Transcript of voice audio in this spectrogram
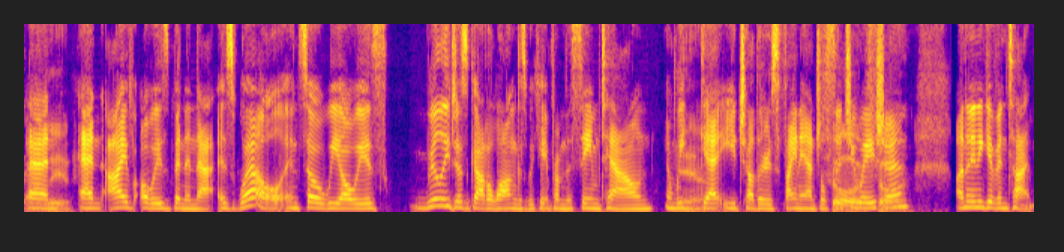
and and I've always been in that as well. And so we always really just got along because we came from the same town and we Yeah. get each other's financial Sure, situation sure. on any given time.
